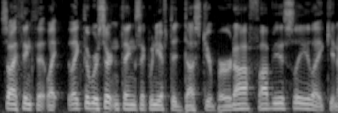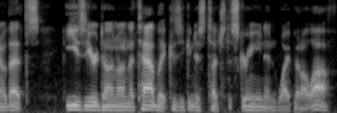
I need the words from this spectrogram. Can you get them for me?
So I think that like like there were certain things like when you have to dust your bird off, obviously, like you know that's easier done on a tablet because you can just touch the screen and wipe it all off.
